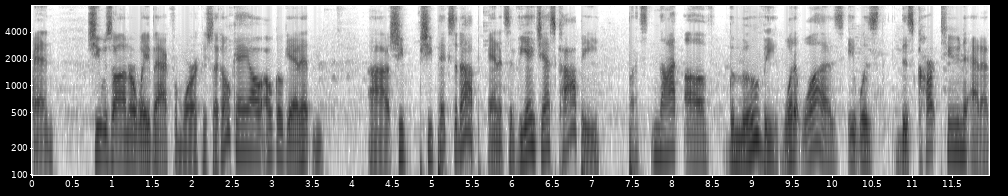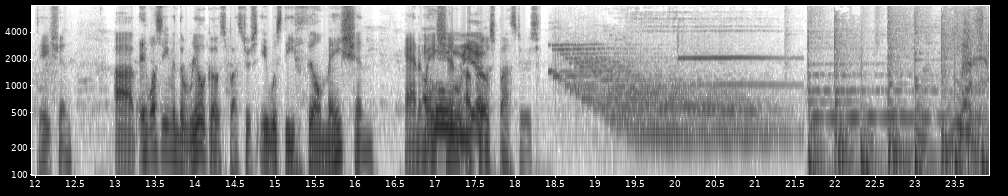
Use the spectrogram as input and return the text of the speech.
And she was on her way back from work and she's like, okay, I'll, I'll go get it. And uh, she, she picks it up and it's a VHS copy, but it's not of the movie. What it was, it was this cartoon adaptation. Uh, it wasn't even the real Ghostbusters, it was the filmation animation Oh, of yeah. Ghostbusters. Let's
